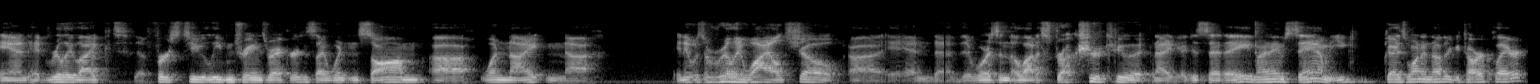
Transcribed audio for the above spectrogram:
and had really liked the first two Leaving Trains records. I went and saw them uh, one night, and uh, and it was a really wild show, uh, and uh, there wasn't a lot of structure to it. And I, I just said, "Hey, my name's Sam. You guys want another guitar player?"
